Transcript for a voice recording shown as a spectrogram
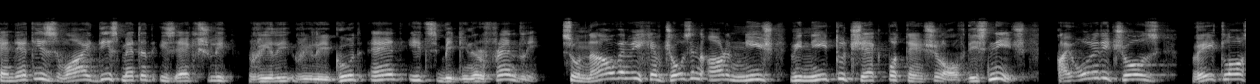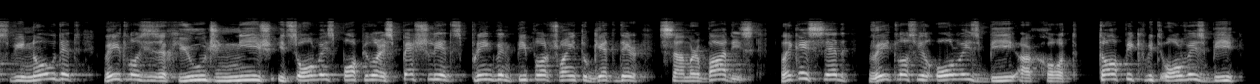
and that is why this method is actually really, really good and it's beginner friendly. So now when we have chosen our niche, we need to check potential of this niche. I already chose weight loss. We know that weight loss is a huge niche. It's always popular, especially at spring when people are trying to get their summer bodies. Like I said, weight loss will always be a hot topic, will always be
